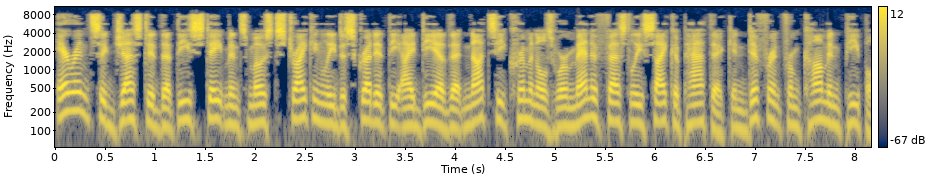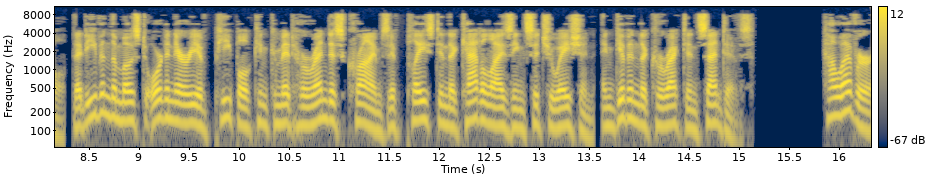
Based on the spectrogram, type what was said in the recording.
Arendt suggested that these statements most strikingly discredit the idea that Nazi criminals were manifestly psychopathic and different from common people, that even the most ordinary of people can commit horrendous crimes if placed in the catalyzing situation, and given the correct incentives. However,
